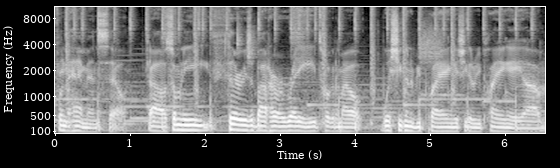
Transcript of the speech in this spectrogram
from The Handmaid's Tale. Uh, so many theories about her already, talking about what's she going to be playing. Is she going to be playing a um,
